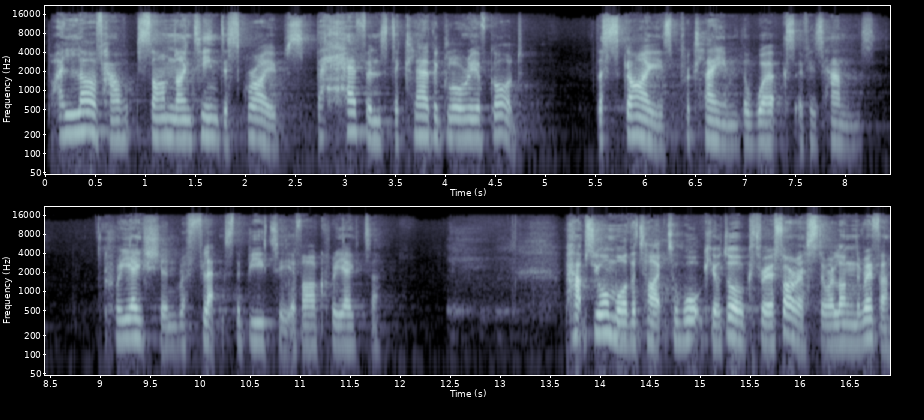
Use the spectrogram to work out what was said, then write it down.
But I love how Psalm 19 describes the heavens declare the glory of God, the skies proclaim the works of his hands. Creation reflects the beauty of our Creator. Perhaps you're more the type to walk your dog through a forest or along the river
